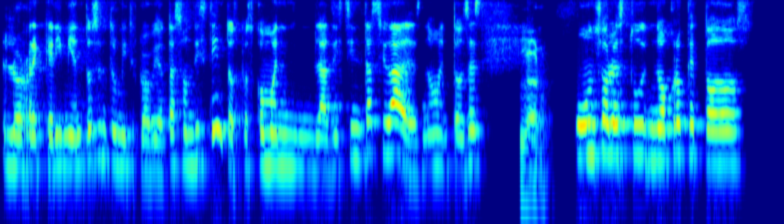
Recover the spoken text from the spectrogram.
los requerimientos en tu microbiota son distintos, pues como en las distintas ciudades, ¿no? Entonces, claro. un solo estudio, no creo que todos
